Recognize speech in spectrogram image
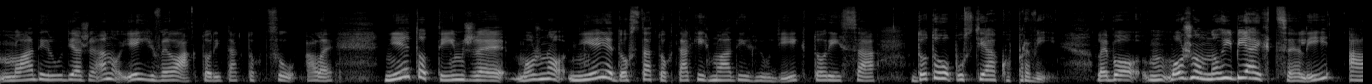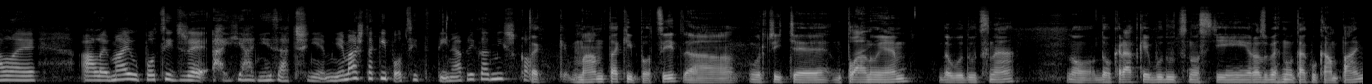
mladí ľudia, že áno, je ich veľa, ktorí takto chcú, ale nie je to tým, že možno nie je dostatok takých mladých ľudí, ktorí sa do toho pustia ako prví. Lebo možno mnohí by aj chceli, ale ale majú pocit, že aj ja nezačnem. Nemáš taký pocit ty napríklad, Miško? Tak mám taký pocit a určite plánujem do budúcna, no do krátkej budúcnosti rozbehnúť takú kampaň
